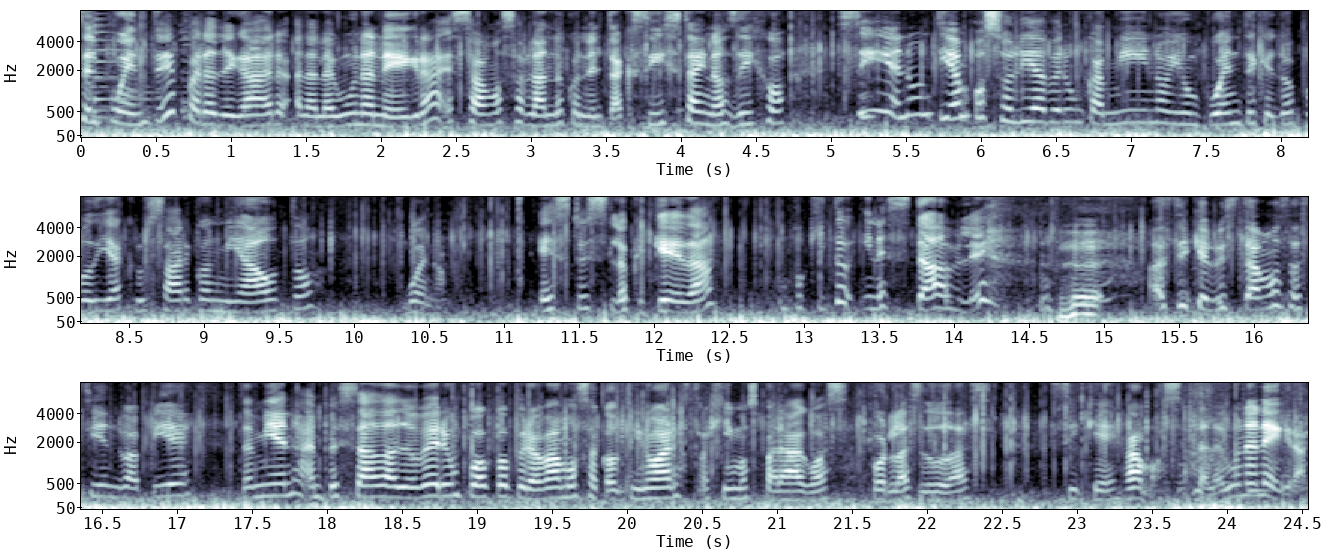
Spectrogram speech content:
Es el puente para llegar a la Laguna Negra. Estábamos hablando con el taxista y nos dijo, sí, en un tiempo solía haber un camino y un puente que yo podía cruzar con mi auto. Bueno, esto es lo que queda, un poquito inestable, así que lo estamos haciendo a pie. También ha empezado a llover un poco, pero vamos a continuar. Trajimos paraguas por las dudas. Así que vamos, la Laguna Negra.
